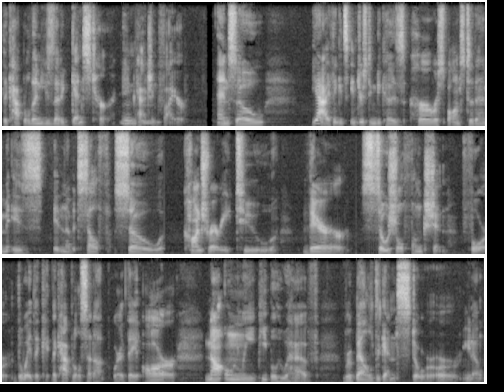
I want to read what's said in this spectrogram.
the Capitol then uses that against her in mm-hmm. catching fire and so yeah i think it's interesting because her response to them is in and of itself so contrary to their social function for the way the, the Capitol is set up where they are not only people who have rebelled against or, or you know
